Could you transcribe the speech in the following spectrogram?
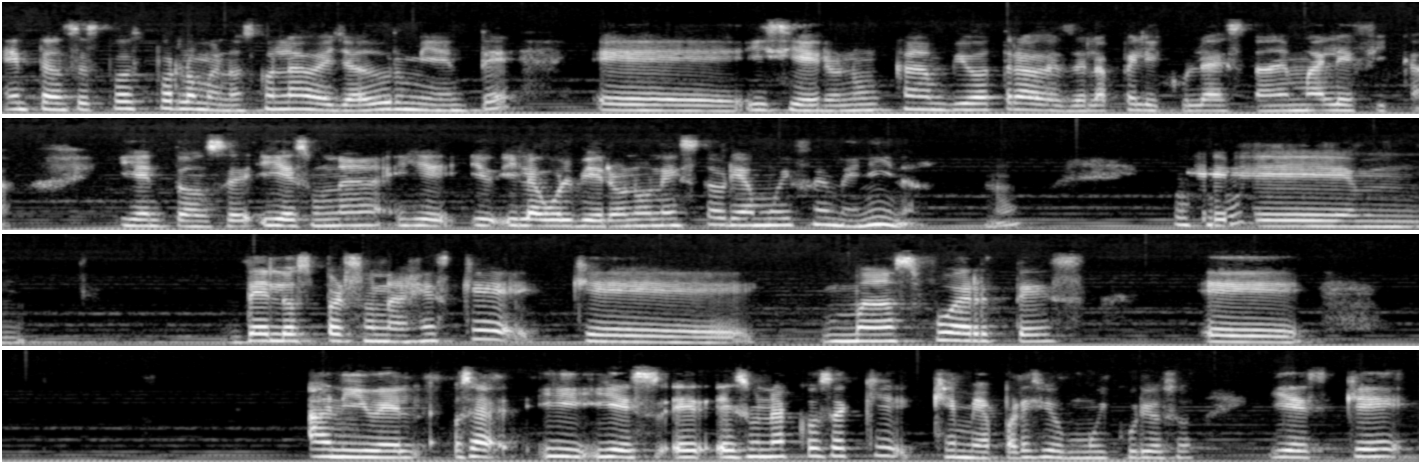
entonces pues por lo menos con La Bella Durmiente eh, hicieron un cambio a través de la película esta de Maléfica y entonces, y es una, y, la volvieron una historia muy femenina, ¿no? Em, de los personajes que, más fuertes, eh, a nivel, o sea, y, es, e, es, una cosa que, me ha parecido muy curioso, y es que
